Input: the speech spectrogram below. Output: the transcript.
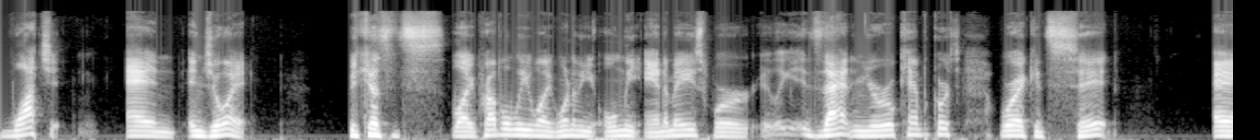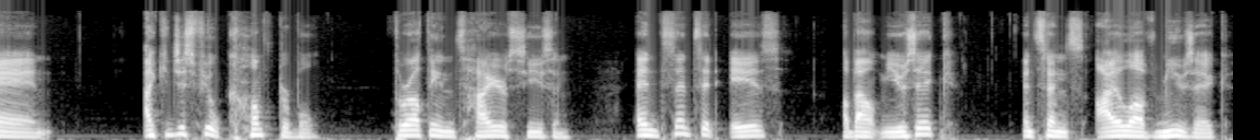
watch it. and enjoy it because it's like probably like one of the only animes where it's that and Yuru Camp, of course, where I could sit and I could just feel comfortable throughout the entire season. And since it is about music, and since I love music,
